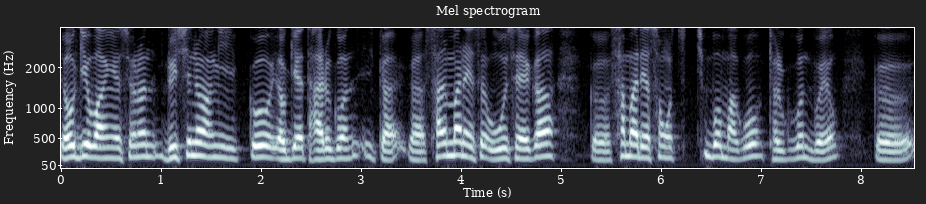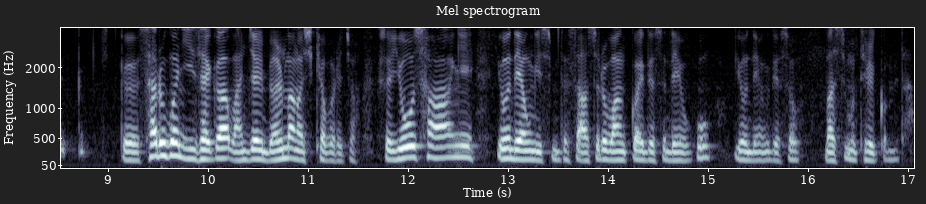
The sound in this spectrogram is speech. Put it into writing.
여기 왕에서는 르신 왕이 있고 여기에 다르곤 그러니까, 그러니까 살만에서 5세가 그 사마리아 성을 침범하고 결국은 뭐예요? 그, 그 사르곤 2세가 완전히 멸망을 시켜버리죠. 그래서 요 상황이 요 내용이 있습니다. 아수르 왕권에 대해서 내우고 요 내용에 대해서 말씀을 드릴 겁니다.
